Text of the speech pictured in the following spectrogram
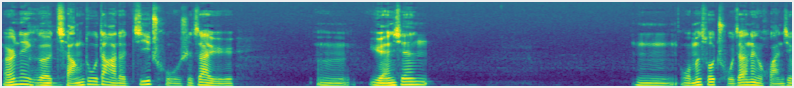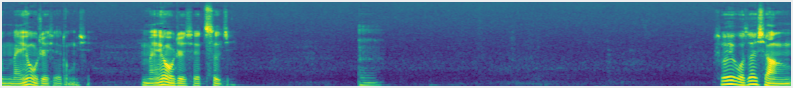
而那个强度大的基础是在于，嗯，原先。嗯，我们所处在那个环境没有这些东西，没有这些刺激。嗯。所以我在想，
